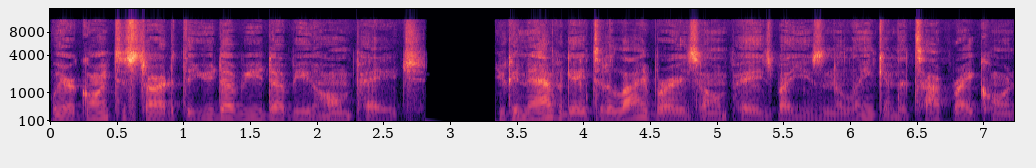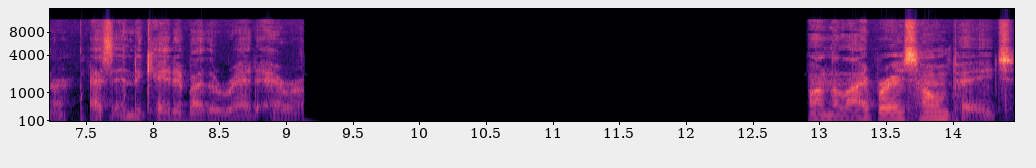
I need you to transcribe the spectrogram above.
We are going to start at the UWW homepage. You can navigate to the library's homepage by using the link in the top right corner as indicated by the red arrow. On the library's homepage,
